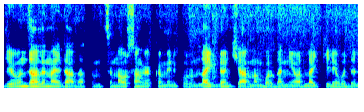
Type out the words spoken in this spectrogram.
जेवण झालं नाही दादा. तुमचं नाव सांगा कमेंट करून. लाईक डन चार नंबर धन्यवाद. लाईक केल्याबद्दल.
